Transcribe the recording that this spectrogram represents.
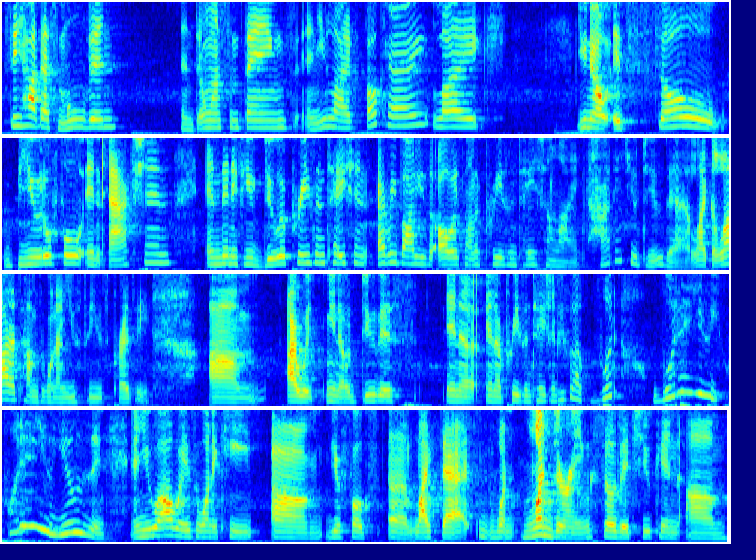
see how that's moving? And doing some things and you like, okay, like, you know, it's so beautiful in action. And then if you do a presentation, everybody's always on the presentation like, how did you do that? Like a lot of times when I used to use Prezi, um, I would, you know, do this in a in a presentation. People like, what what are you what are you using? And you always want to keep um, your folks uh, like that wondering so that you can um,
